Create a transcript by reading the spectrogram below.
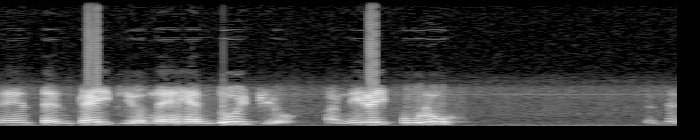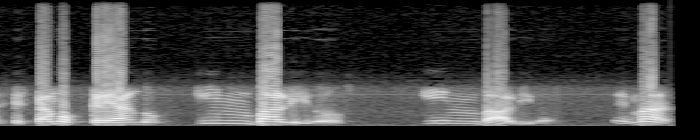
¿Ne entendéis? ¿Ne enduipio? ¿Anira y purú? Estamos creando inválidos, inválidos es más,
